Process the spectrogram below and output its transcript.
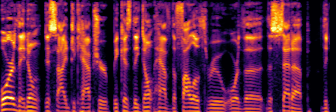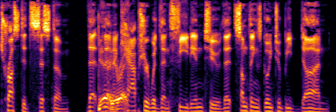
Or they don't decide to capture because they don't have the follow through or the the setup, the trusted system that yeah, then a right. capture would then feed into that something's going to be done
